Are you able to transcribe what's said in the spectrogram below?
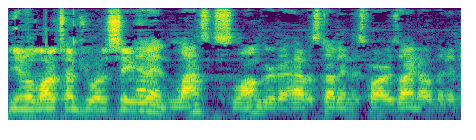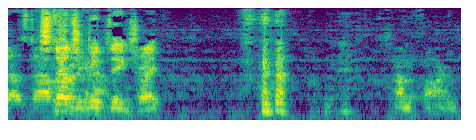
you know a lot of times you want to save And that. it lasts longer to have a stud in, as far as I know, than it does to have Studs a are good things, right? on the farm.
